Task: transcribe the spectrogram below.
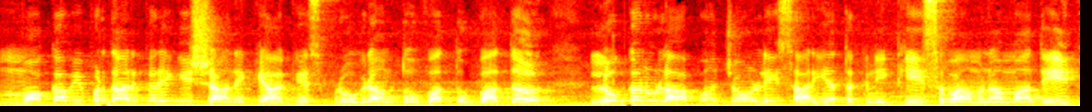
ਮੌਕਾ ਵੀ ਪ੍ਰਦਾਨ ਕਰੇਗੀ। ਸ਼ਾਹ ਨੇ ਕਿਹਾ ਕਿ ਇਸ ਪ੍ਰੋਗਰਾਮ ਤੋਂ ਵੱਧ ਤੋਂ ਵੱਧ ਲੋਕਾਂ ਨੂੰ ਲਾਭ ਪਹੁੰਚਾਉਣ ਲਈ ਸਾਰੀਆਂ ਤਕਨੀਕੀ ਸੰਭਾਵਨਾਵਾਂ ਦੀ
